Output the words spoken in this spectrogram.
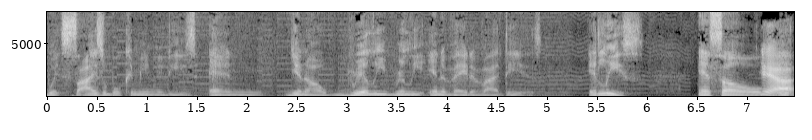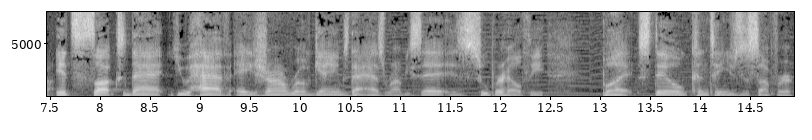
with sizable communities and, you know, really really innovative ideas. At least and so Yeah. it, it sucks that you have a genre of games that, as Robbie said, is super healthy, but still continues to suffer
